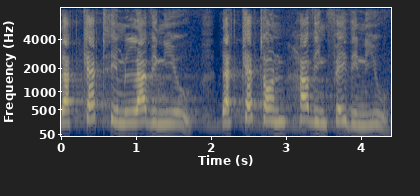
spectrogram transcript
that kept him loving you, that kept on having faith in you.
